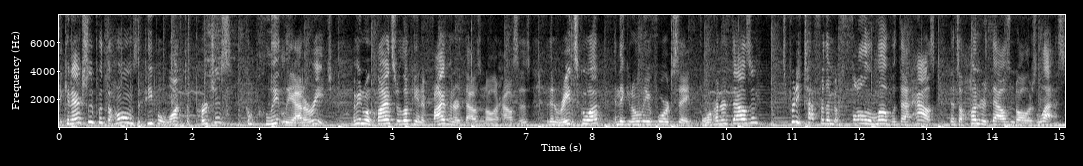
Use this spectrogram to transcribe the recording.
it can actually put the homes that people want to purchase completely out of reach I mean, when clients are looking at $500,000 houses and then rates go up and they can only afford, say, 400,000, it's pretty tough for them to fall in love with that house that's $100,000 less,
